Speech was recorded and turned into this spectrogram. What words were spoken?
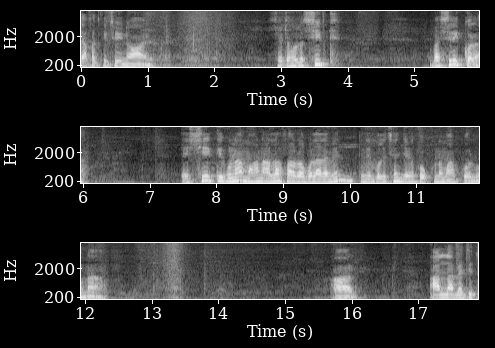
জাকাত কিছুই নয়। সেটা হলো শির্ক বা শিরিক করা। এই শিরকে গুণা মহান আল্লাহ পাক রব্বুল আলমিন তিনি বলেছেন যে আমি কখনো মাফ করব না। আর আল্লাহ ব্যতীত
